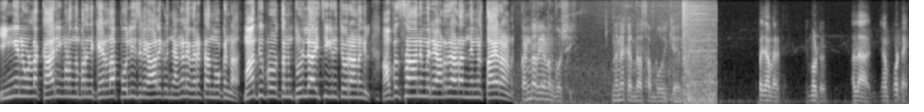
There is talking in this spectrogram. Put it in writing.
ഇങ്ങനെയുള്ള കാര്യങ്ങളൊന്നും പറഞ്ഞ് കേരള പോലീസിലെ ആളുകൾ ഞങ്ങളെ വരട്ടാൻ നോക്കണ്ട. മാധ്യമപ്രവർത്തനം തൊഴിലായി സ്വീകരിച്ചവരാണെങ്കിൽ അവസാനം വരെ അടരാടാൻ ഞങ്ങൾ തയ്യാറാണ്. കണ്ടറിയണം കോശി. നിനക്കെന്താ എന്താ സംഭവിക്കുന്നത് ഞാൻ വരട്ടെ. ഇങ്ങോട്ട്. അല്ല ഞാൻ പോട്ടെ.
